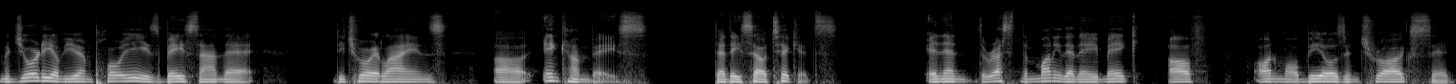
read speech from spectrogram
majority of your employees based on that Detroit Lions uh, income base that they sell tickets, and then the rest of the money that they make off automobiles and trucks and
